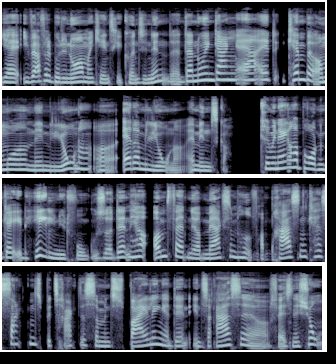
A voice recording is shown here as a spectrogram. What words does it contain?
Ja, i hvert fald på det nordamerikanske kontinent, der nu engang er et kæmpe område med millioner og atter millioner af mennesker. Kriminalrapporten gav et helt nyt fokus, og den her omfattende opmærksomhed fra pressen kan sagtens betragtes som en spejling af den interesse og fascination,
